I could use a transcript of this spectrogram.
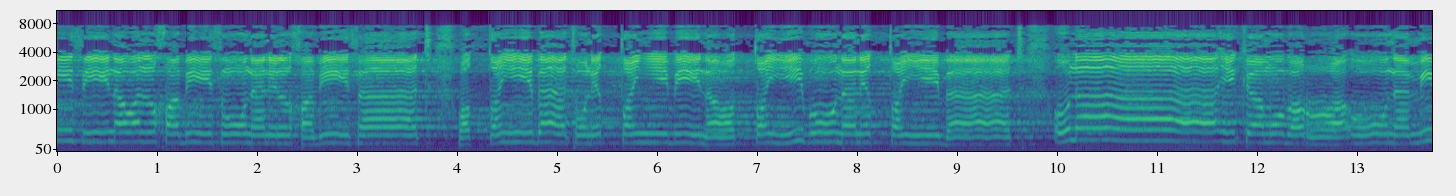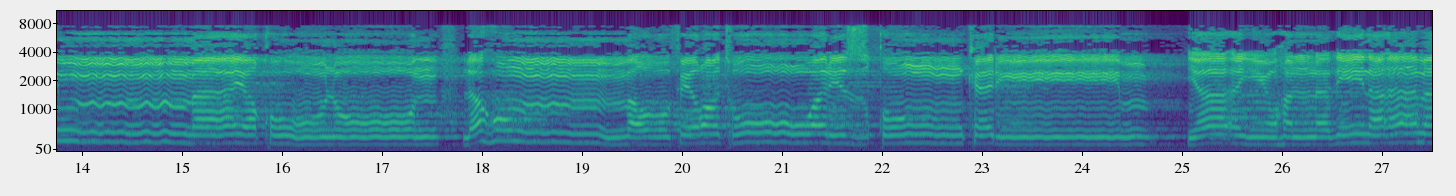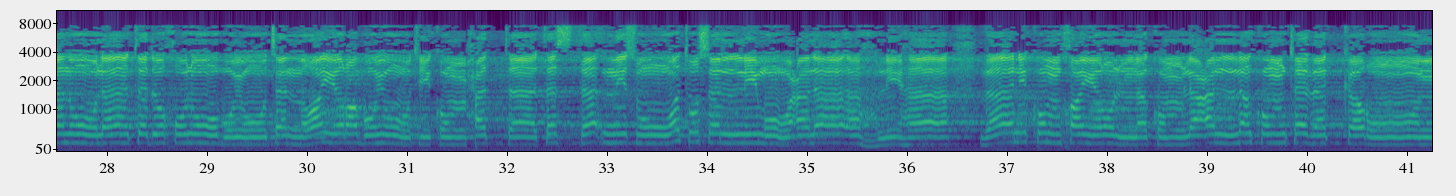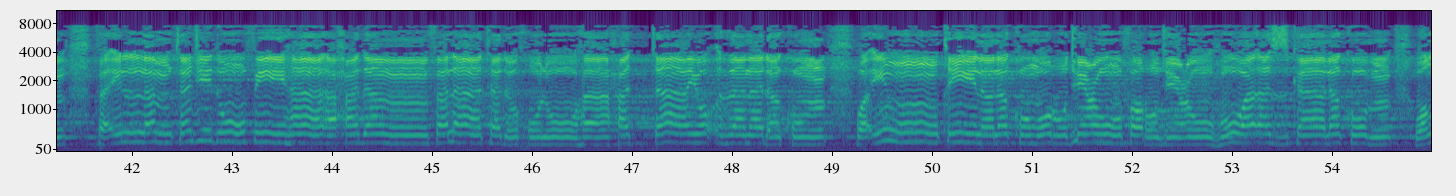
للخبيثين والخبيثون للخبيثات والطيبات للطيبين والطيبون للطيبات. أولئك مبرؤون مما يقولون. لهم مغفرة ورزق كريم. يا أيها الذين آمنوا لا تدخلوا بيوتا غير بيوتكم حتى تستأنسوا وتسلموا على أهلها. ذلكم خير لكم لعلكم تذكرون. فإن لم تجدوا فيها أحدا فلا تدخلوها حتى يؤذن لكم. وإن قيل لكم ارجعوا فارجعوا هو أزكى لكم. والله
